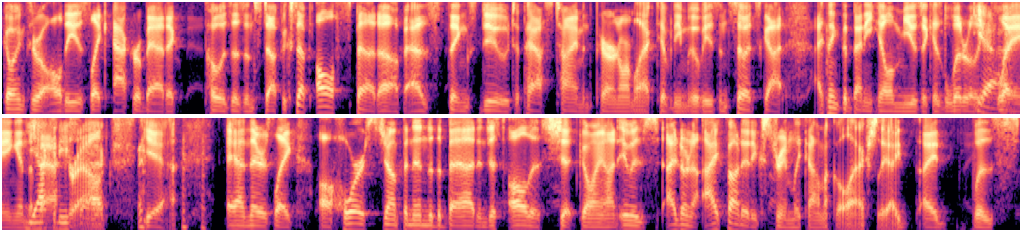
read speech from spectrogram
going through all these like acrobatic poses and stuff, except all sped up as things do to pass time in the paranormal activity movies. And so it's got, I think the Benny Hill music is literally Yeah, playing in the background. sax. yeah. And there's like a horse jumping into the bed and just all this shit going on. It was, I don't know, I found it extremely comical, actually. I, I was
